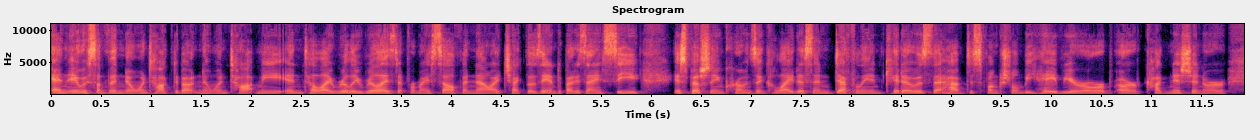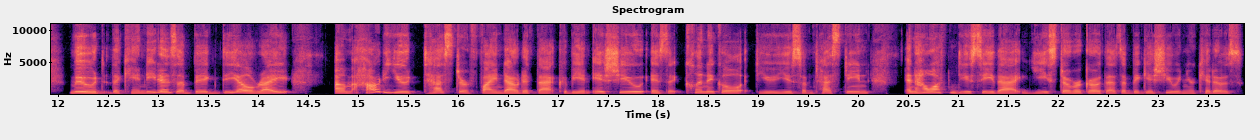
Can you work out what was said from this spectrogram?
And it was something no one talked about, no one taught me until I really realized it for myself. And now I check those antibodies and I see, especially in Crohn's and colitis, and definitely in kiddos that have dysfunctional behavior or, or cognition or mood, the candida is a big deal, right? Um, how do you test or find out if that could be an issue? Is it clinical? Do you use some testing? And how often do you see that yeast overgrowth as a big issue in your kiddos?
